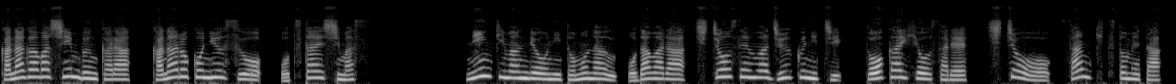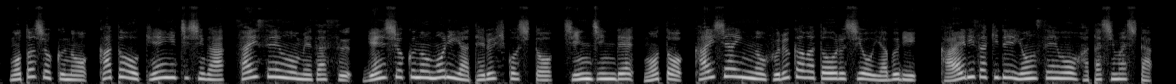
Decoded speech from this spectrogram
神奈川新聞からカナロコニュースをお伝えします。任期満了に伴う小田原市長選は19日、投開票され、市長を3期務めた元職の加藤健一氏が再選を目指す現職の森谷照彦氏と新人で元会社員の古川徹氏を破り、帰り咲きで4選を果たしました。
